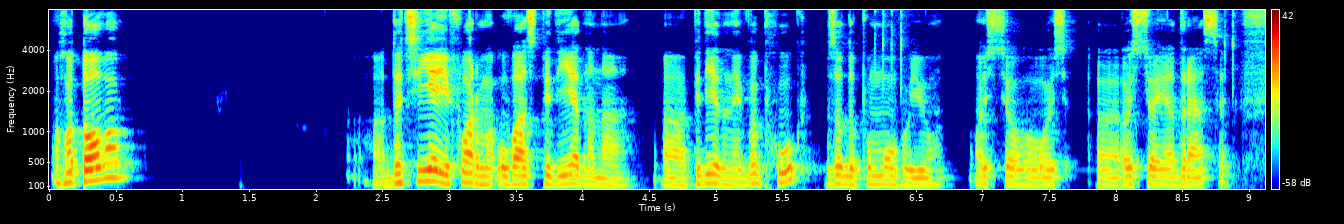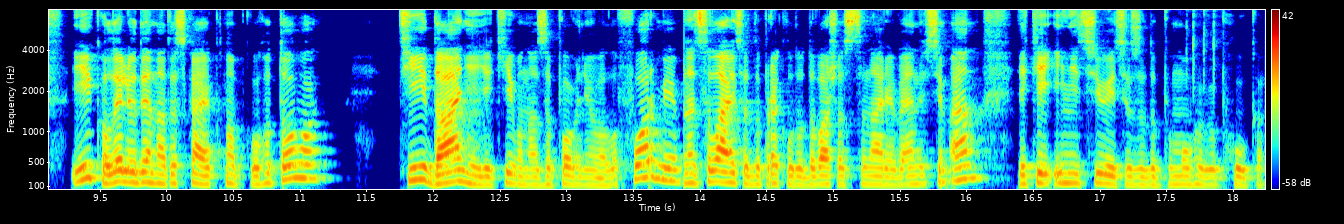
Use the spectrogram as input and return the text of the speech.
Готово. До цієї форми у вас під'єднана, під'єднаний веб-хук за допомогою ось цього ось, е, ось цієї адреси. І коли людина натискає кнопку Готово, ті дані, які вона заповнювала в формі, надсилаються, до прикладу, до вашого сценарію в N8N, який ініціюється за допомогою веб-хука.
